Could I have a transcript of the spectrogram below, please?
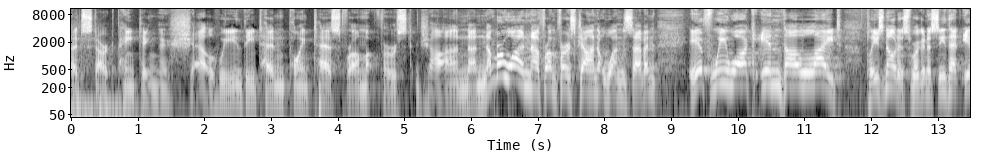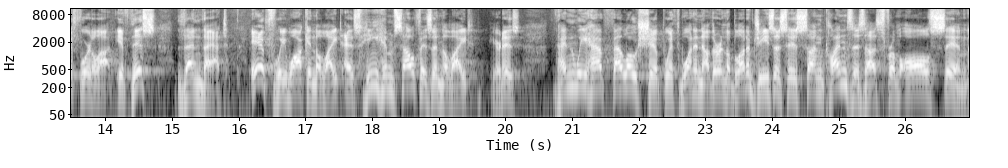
Let's start painting, shall we? The 10 point test from 1 John. Uh, number one uh, from 1 John 1 7. If we walk in the light, please notice we're going to see that if word a lot. If this, then that. If we walk in the light as he himself is in the light, here it is. Then we have fellowship with one another, and the blood of Jesus, his son, cleanses us from all sin.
